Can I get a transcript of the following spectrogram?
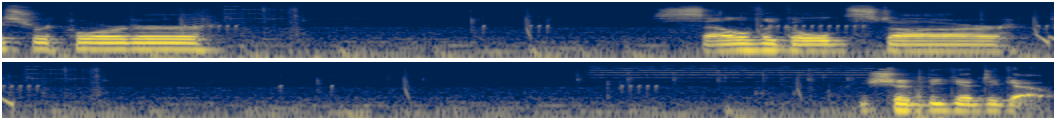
Voice recorder. Sell the gold star. You should be good to go.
